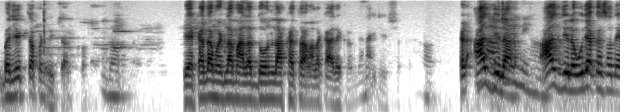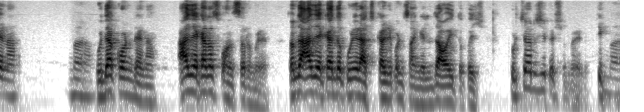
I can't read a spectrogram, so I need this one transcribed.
बजेटचा पण विचार करतो एखादा म्हटला मला दोन लाखाचा आम्हाला कार्यक्रम नाही पण आज दिला. आज दिला. उद्या कसं देणार? उद्या कोण देणार? आज एखादा स्पॉन्सर मिळेल. समजा आज एखादं कुणी राजकारणी पण सांगेल जावा इथं पैसे. पुढच्या वर्षी कसे मिळेल? काही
